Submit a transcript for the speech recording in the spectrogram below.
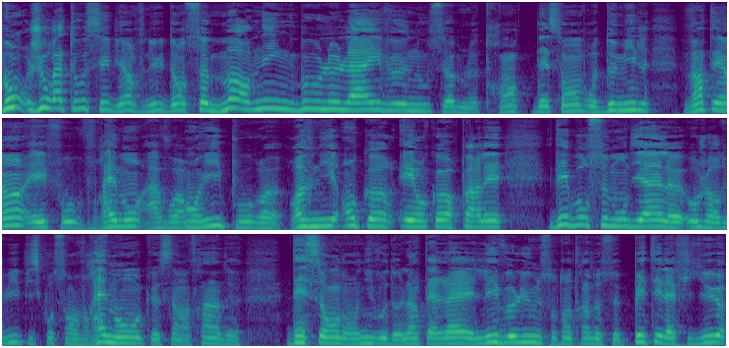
Bonjour à tous et bienvenue dans ce Morning Bull Live. Nous sommes le 30 décembre 2021 et il faut vraiment avoir envie pour euh, revenir encore et encore parler des bourses mondiales aujourd'hui puisqu'on sent vraiment que c'est en train de descendre au niveau de l'intérêt, les volumes sont en train de se péter la figure,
